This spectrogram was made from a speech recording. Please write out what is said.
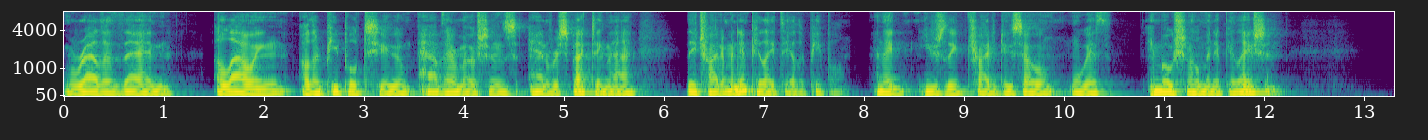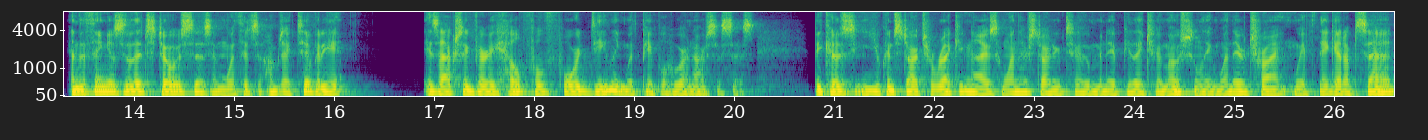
rather than allowing other people to have their emotions and respecting that, they try to manipulate the other people. And they usually try to do so with emotional manipulation. And the thing is that Stoicism, with its objectivity, is actually very helpful for dealing with people who are narcissists because you can start to recognize when they're starting to manipulate you emotionally, when they're trying, if they get upset,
